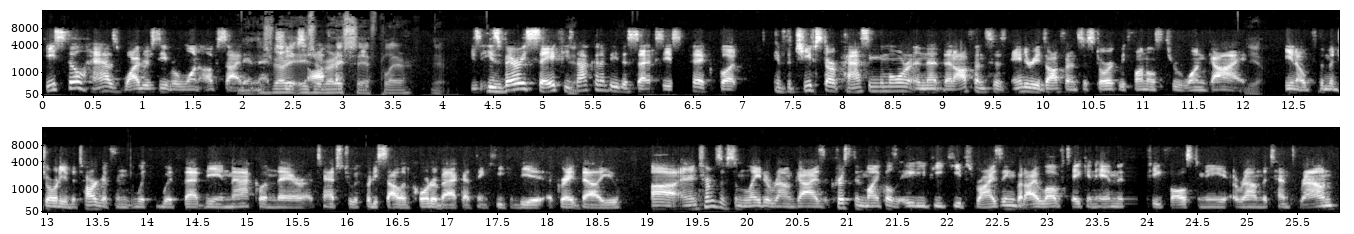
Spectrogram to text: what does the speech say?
he still has wide receiver one upside in that. He's very, Chiefs he's offense. a very safe player. Yeah. He's, he's very safe. He's yeah. not going to be the sexiest pick, but if the Chiefs start passing more and that, that offense has Andy Reid's offense historically funnels through one guy, yeah. you know, the majority of the targets, and with with that being Maclin there attached to a pretty solid quarterback, I think he can be a, a great value. Uh, and in terms of some later round guys, Christine Michael's ADP keeps rising, but I love taking him if he falls to me around the tenth round.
